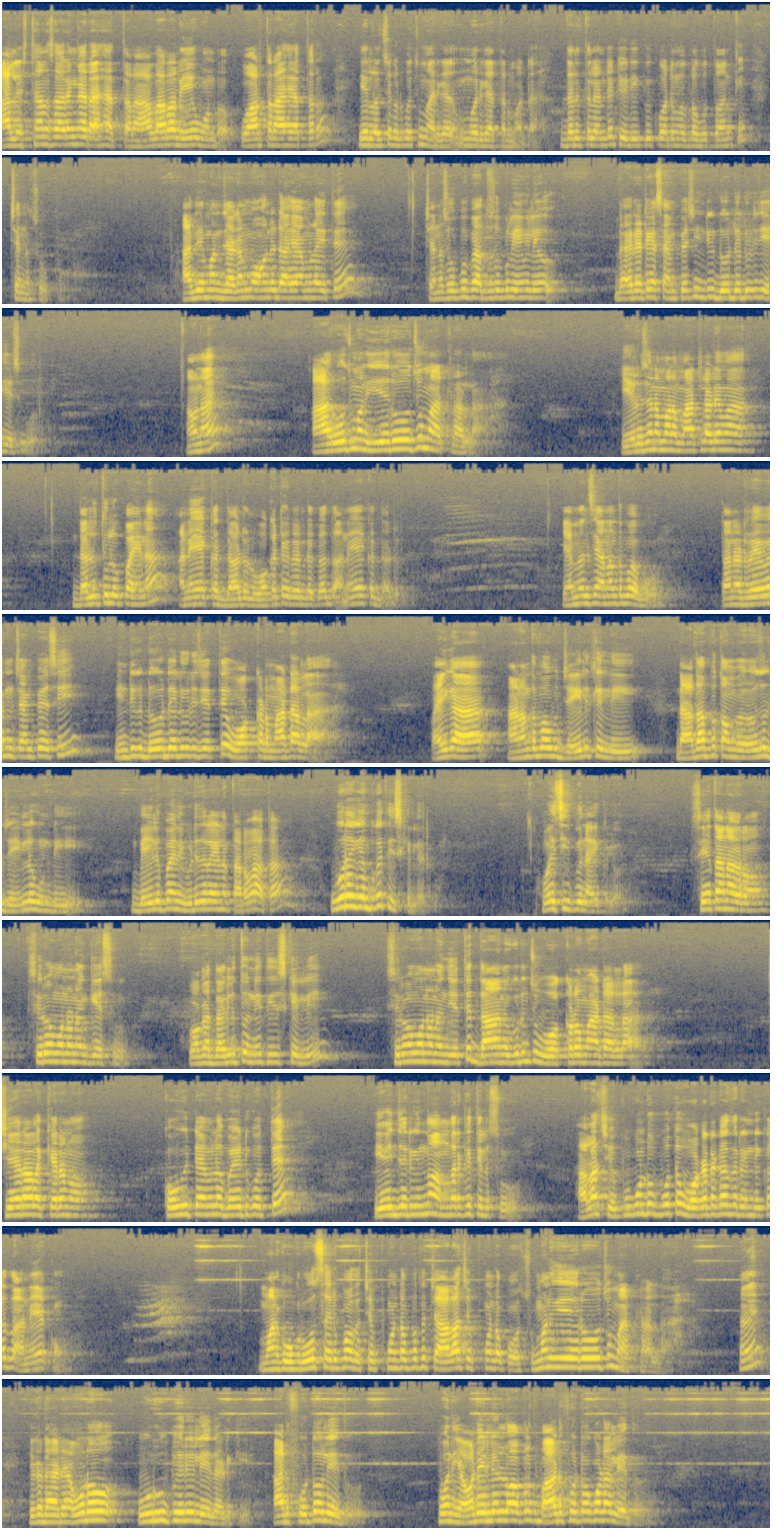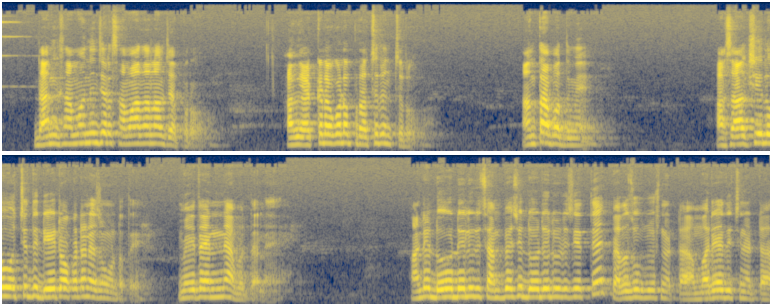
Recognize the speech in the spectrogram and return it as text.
వాళ్ళు ఇష్టానుసారంగా రాసేస్తారు. ఆధారాలు ఏమి ఉండవు. వార్త రాసేస్తారు. వీళ్ళు వచ్చి ఇక్కడికి వచ్చి మరిగే మురిగేస్తారనమాట దళితులు అంటే టీడీపీ కూటమి ప్రభుత్వానికి చిన్న చూపు. అదే మన జగన్మోహన్ రెడ్డి హయాంలో అయితే చిన్న చూపు పెద్ద చూపులు ఏమీ లేవు. డైరెక్ట్గా చంపేసి ఇంటికి డోర్ డెలివరీ చేసేసేవారు. అవునా? ఆ రోజు మనం ఏ రోజు మాట్లాడాలా? ఏ రోజైనా మనం మాట్లాడేమా? దళితుల పైన అనేక దాడులు ఒకటి రెండు కాదు అనేక దాడులు. ఎమ్మెల్సీ అనంతబాబు తన డ్రైవర్ని చంపేసి ఇంటికి డోర్ డెలివరీ చేస్తే ఒక్కడ మాటాలా పైగా అనంతబాబు జైలుకి వెళ్ళి దాదాపు తొంభై రోజులు జైల్లో ఉండి బెయిల్ పైన విడుదలైన తర్వాత ఊరేగింపుగా తీసుకెళ్ళారు. వైసీపీ నాయకులు. సీతానగరం శిరోమణనం కేసు. ఒక దళితుని తీసుకెళ్ళి శిరోమణనం చేస్తే దాని గురించి ఒక్కడో మాటల్లా చీరాల కిరణం కోవిడ్ టైంలో బయటకు వస్తే ఏం జరిగిందో అందరికీ తెలుసు. అలా చెప్పుకుంటూ పోతే ఒకటి కాదు రెండు కాదు అనేకం. మనకు ఒక రోజు సరిపోదు చెప్పుకుంటా పోతే చాలా చెప్పుకుంటా పోవచ్చు. మనం ఏ రోజు మాట్లాడాల? ఇక్కడ ఆడు ఎవడో ఊరు పేరే లేదు ఆడికి. ఆడి ఫోటో లేదు. పోనీ ఎవడు వెళ్ళే లోపలికి? వాడి ఫోటో కూడా లేదు. దానికి సంబంధించిన సమాధానాలు చెప్పరు. అవి ఎక్కడ కూడా ప్రచురించరు. అంతా అబద్ధమే. ఆ సాక్షిలో వచ్చేది డేట్ ఒకటే నిజం ఉంటుంది. మిగతా అన్నీ అబద్ధాలే. అంటే డోర్ డెలివరీ చంపేసి డోర్ డెలివరీ చేస్తే పెద్ద చూపు చూసినట్ట మర్యాద ఇచ్చినట్ట?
